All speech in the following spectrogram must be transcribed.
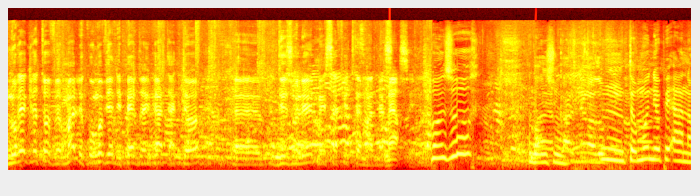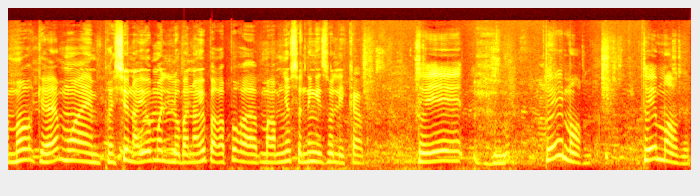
nous regrettons vraiment le Congo vient de perdre un grand acteur. Euh, désolé mais ça fait très mal. Merci. Merci. Bonjour. Bonjour. Hmm, to moni pe ana morgue, moi impression na yo, moi liloba na yo par rapport à maramnyo sonenge zo leka. Toye toye morgue. Toye morgue.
